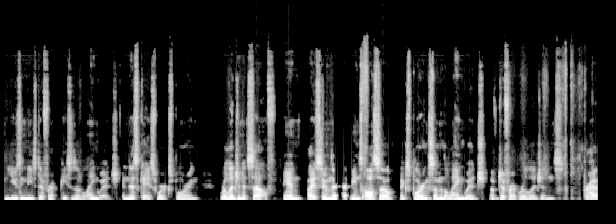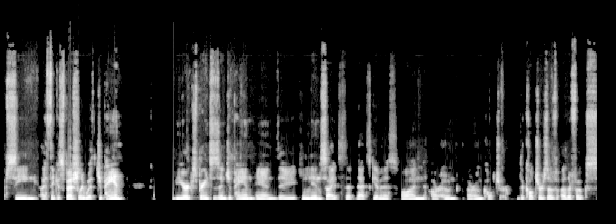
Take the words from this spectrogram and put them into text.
using these different pieces of language. In this case, we're exploring religion itself. And I assume that that means also exploring some of the language of different religions, perhaps seeing, I think, especially with Japan, your experiences in Japan and the keen insights that that's given us on our own our own culture, the cultures of other folks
